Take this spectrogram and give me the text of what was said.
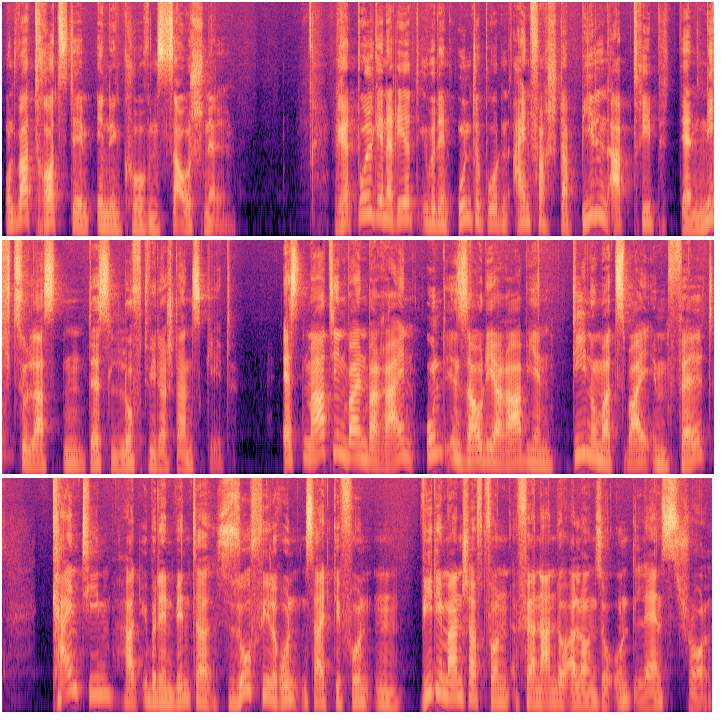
und war trotzdem in den Kurven sauschnell. Red Bull generiert über den Unterboden einfach stabilen Abtrieb, der nicht zu Lasten des Luftwiderstands geht. Aston Martin war in Bahrain und in Saudi-Arabien die Nummer 2 im Feld. Kein Team hat über den Winter so viel Rundenzeit gefunden wie die Mannschaft von Fernando Alonso und Lance Stroll.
